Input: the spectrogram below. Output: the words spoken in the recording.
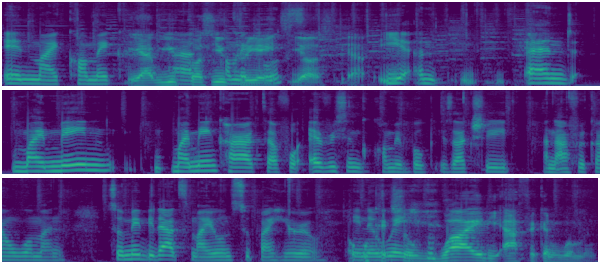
in my comic. Yeah, because you, uh, you create books. yours. Yeah. Yeah, and and my main my main character for every single comic book is actually an African woman. So maybe that's my own superhero in okay, a way. So why the African woman?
